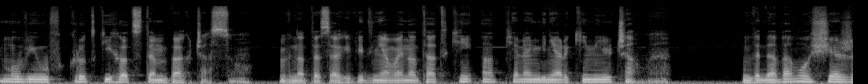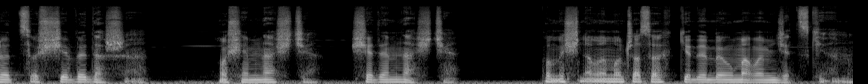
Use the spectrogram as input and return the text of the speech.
Mówił w krótkich odstępach czasu. W notesach widniały notatki, a pielęgniarki milczały. Wydawało się, że coś się wydarzy. Osiemnaście, siedemnaście. Pomyślałem o czasach, kiedy był małym dzieckiem,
